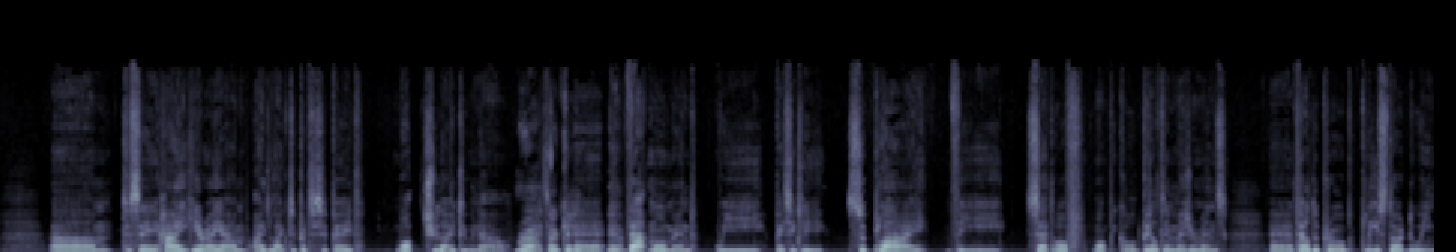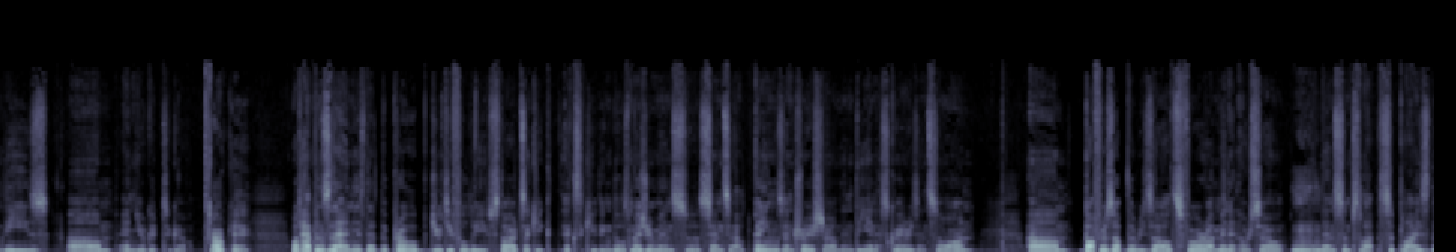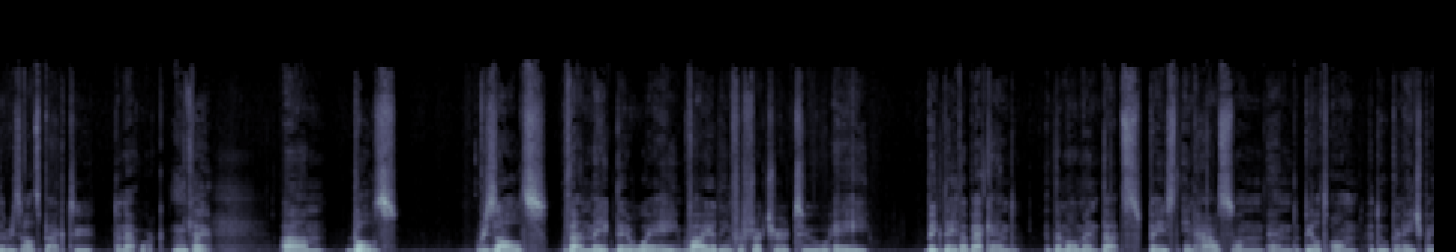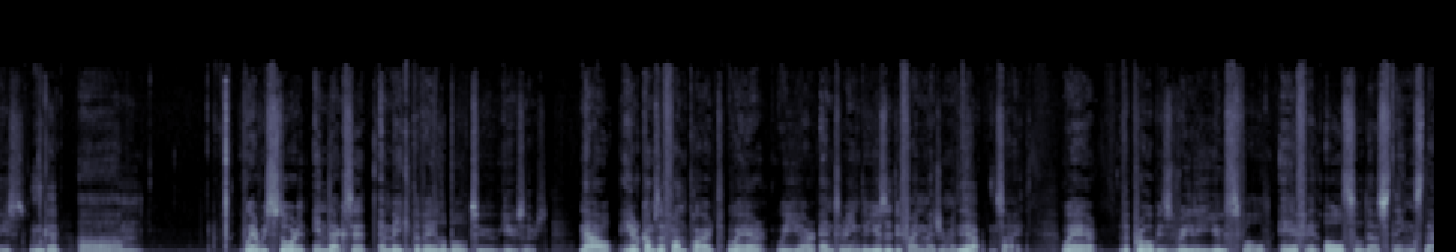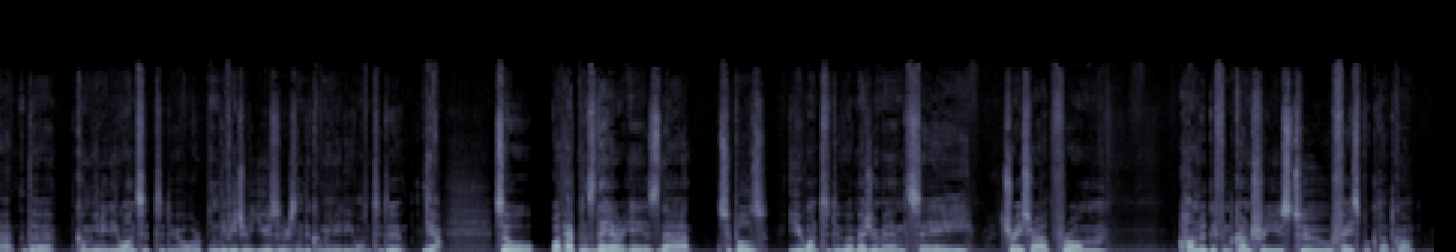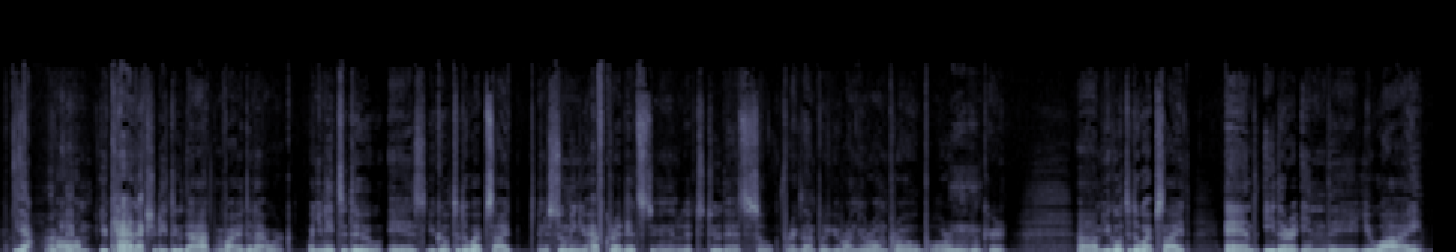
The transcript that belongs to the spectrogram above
um, to say, "Hi, here I am. I'd like to participate what should I do now? Right, okay. Uh, yeah. At that moment, we basically supply the set of what we call built in measurements, uh, tell the probe, please start doing these, um, and you're good to go. Okay. What happens then is that the probe dutifully starts ex- executing those measurements, so sends out pings and trace out and DNS queries and so on, um, buffers up the results for a minute or so, mm-hmm. and then suppl- supplies the results back to the network. Okay. Um, those results then make their way via the infrastructure to a big data backend. At the moment, that's based in house on and built on Hadoop and HBase, Okay. Um, where we store it, index it, and make it available to users. Now, here comes the fun part where we are entering the user defined measurement Yeah. side, where the probe is really useful if it also does things that the community wants it to do or individual users in the community want to do. Yeah. So what happens there is that suppose you want to do a measurement, say trace route from 100 different countries to facebook.com. Yeah. Okay. Um, you can actually do that via the network. What you need to do is you go to the website, and assuming you have credits to, in order to do this, so for example, you run your own probe or Maker, um, you go to the website, and either in the UI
